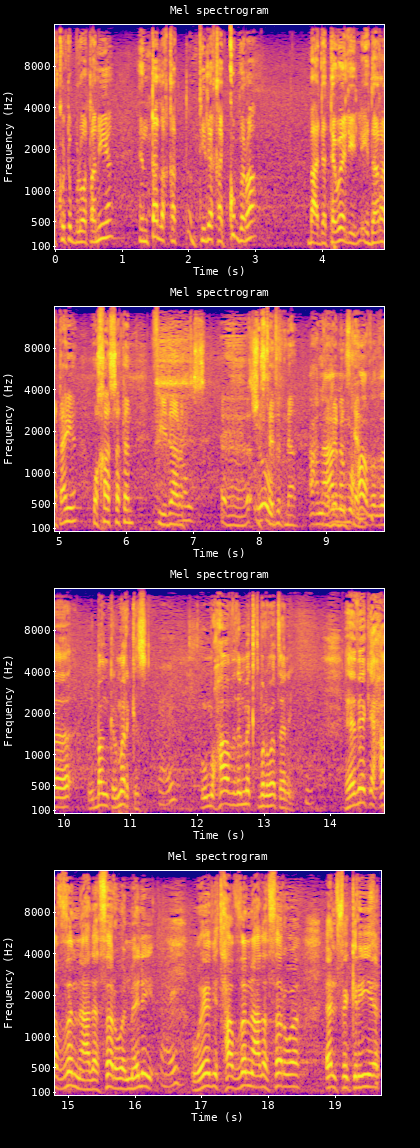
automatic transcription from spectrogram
الكتب الوطنية انطلقت انطلاقة كبرى بعد توالي الإدارات هي وخاصة في إدارة آه، أستاذتنا إحنا عندنا. محافظ البنك المركزي ومحافظ المكتب الوطني. هذاك يحافظ لنا على الثروة المالية. وهذه تحافظ لنا على الثروة الفكرية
